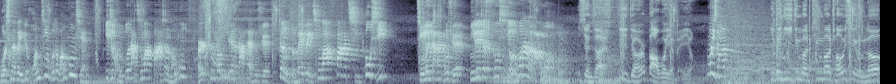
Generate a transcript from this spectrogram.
我现在位于黄金国的王宫前，一只恐怖的大青蛙霸占了王宫，而春光学院的大太同学正准备对青蛙发起偷袭。请问大太同学，你对这次偷袭有多大的把握？现在一点儿把握也没有，为什么呢？因为你已经把青蛙吵醒了。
